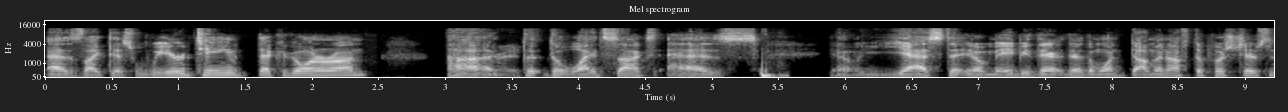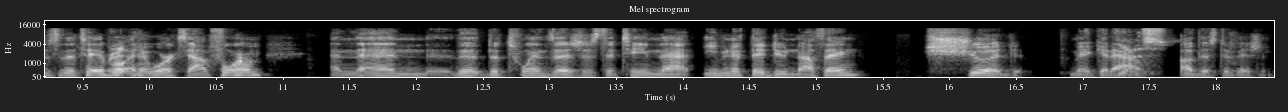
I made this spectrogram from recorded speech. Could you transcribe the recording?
as like this weird team that could go on a run. Uh, right. the, the White Sox as you know, yes, that you know maybe they're they're the one dumb enough to push chips into the table right. and it works out for them. And then the the Twins as just a team that even if they do nothing, should make it out yes. of this division.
